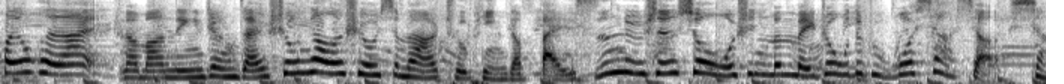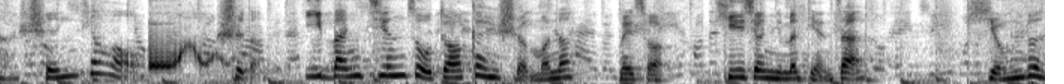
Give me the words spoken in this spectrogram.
欢迎回来。那么您正在收听的是由喜马拉雅出品的《百思女神秀》，我是你们每周五的主播夏夏夏春耀。是的，一般间奏都要干什么呢？没错，提醒你们点赞、评论。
